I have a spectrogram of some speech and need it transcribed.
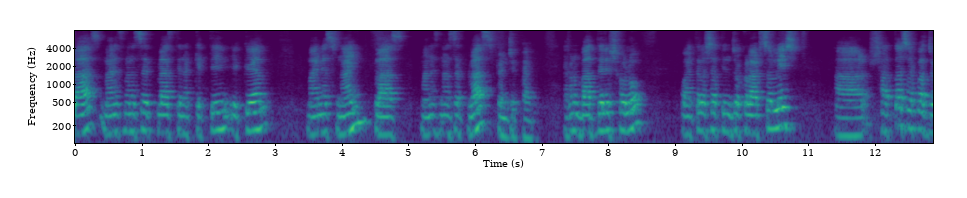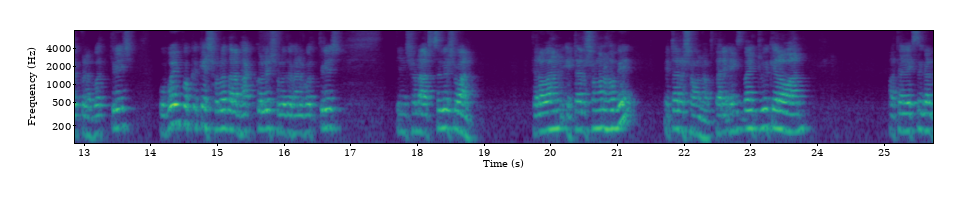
প্লাস মাইনাস মাইনাসে প্লাস তিন একে তিন equal minus nine plus minus মাইনাসে প্লাস টোয়েন্টি ফাইভ এখন বাদ দিলে ষোলো, পঁয়তাল্লিশ আর তিন করলে আটচল্লিশ, আর সাতাশ পাঁচ যোগ বত্রিশ। উভয় পক্ষকে ষোলো দ্বারা ভাগ করলে ষোলো দোকানে বত্রিশ, তিন ষোলো আটচল্লিশ ওয়ান তাহলে ওয়ান এটার সমান হবে, এটারও সমান হবে। তাহলে X by two equal one অর্থাৎ এক্স ইকাল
